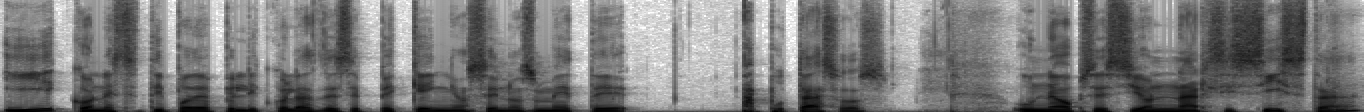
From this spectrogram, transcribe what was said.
Y con este tipo de películas desde pequeño se nos mete a putazos una obsesión narcisista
